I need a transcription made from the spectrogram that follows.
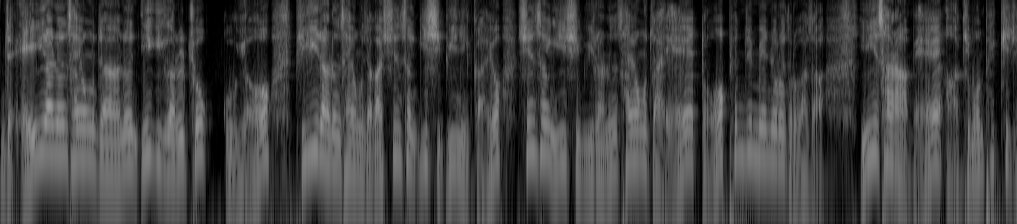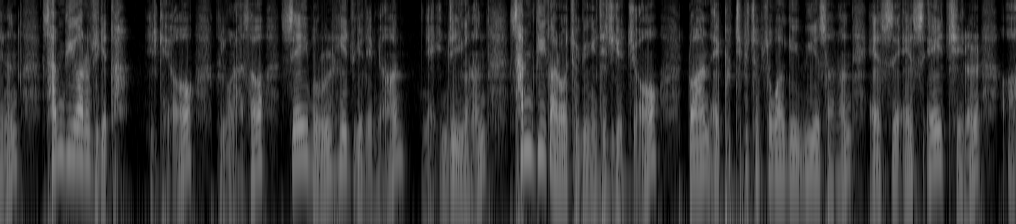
이제 A라는 사용자는 2기가를 줬고요. B라는 사용자가 신성 22니까요. 신성 22라는 사용자의 또 편집 메뉴로 들어가서 이 사람의 어, 기본 패키지는 3기가를 주겠다. 이렇게요. 그리고 나서 세이브를 해주게 되면 예, 이제 이거는 3기가로 적용이 되지겠죠. 또한 FTP 접속하기 위해서는 SSH를 어,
